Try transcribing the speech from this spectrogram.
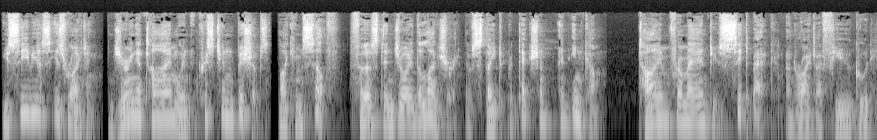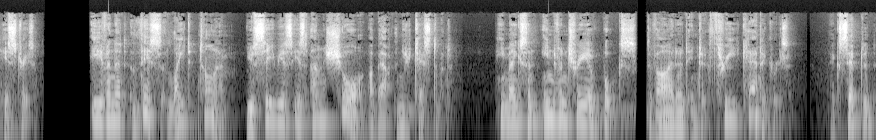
Eusebius is writing during a time when Christian bishops like himself first enjoyed the luxury of state protection and income. Time for a man to sit back and write a few good histories. Even at this late time, Eusebius is unsure about the New Testament. He makes an inventory of books divided into three categories accepted,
